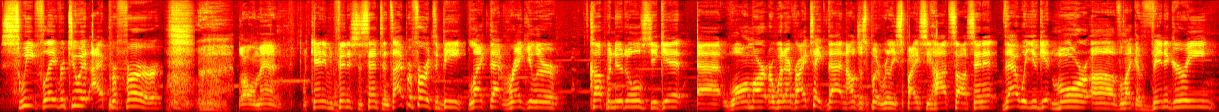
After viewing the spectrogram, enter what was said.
sweet flavor to it. I prefer, oh man, I can't even finish the sentence. I prefer it to be like that regular cup of noodles you get at Walmart or whatever. I take that and I'll just put really spicy hot sauce in it. That way you get more of like a vinegary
